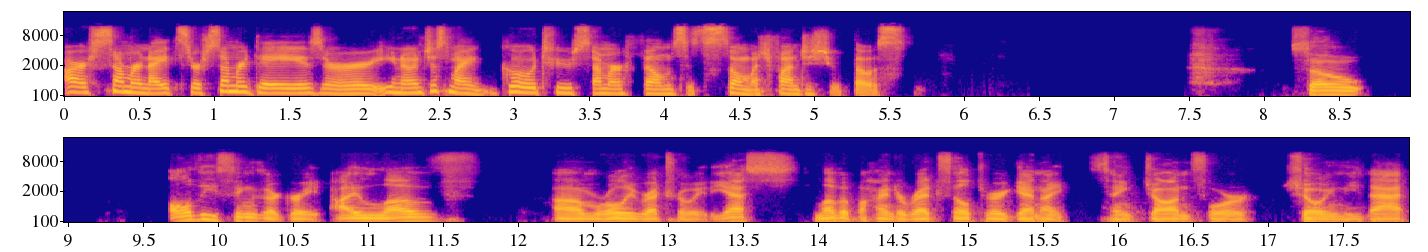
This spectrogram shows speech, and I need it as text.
are summer nights or summer days or you know just my go-to summer films. It's so much fun to shoot those. So all these things are great. I love um, Rollei Retro ADS. Love it behind a red filter. Again, I thank John for showing me that,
